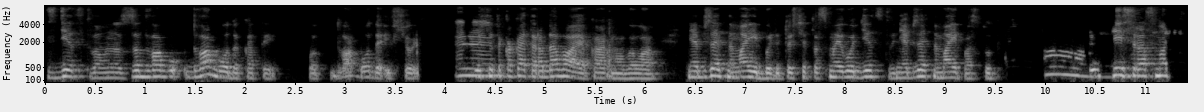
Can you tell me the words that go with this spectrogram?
с детства у нас за два, два года коты, вот два года и все. Mm -hmm. То есть это какая-то родовая карма была, не обязательно мои были, то есть это с моего детства, не обязательно мои поступки. А, Здесь рассматривать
